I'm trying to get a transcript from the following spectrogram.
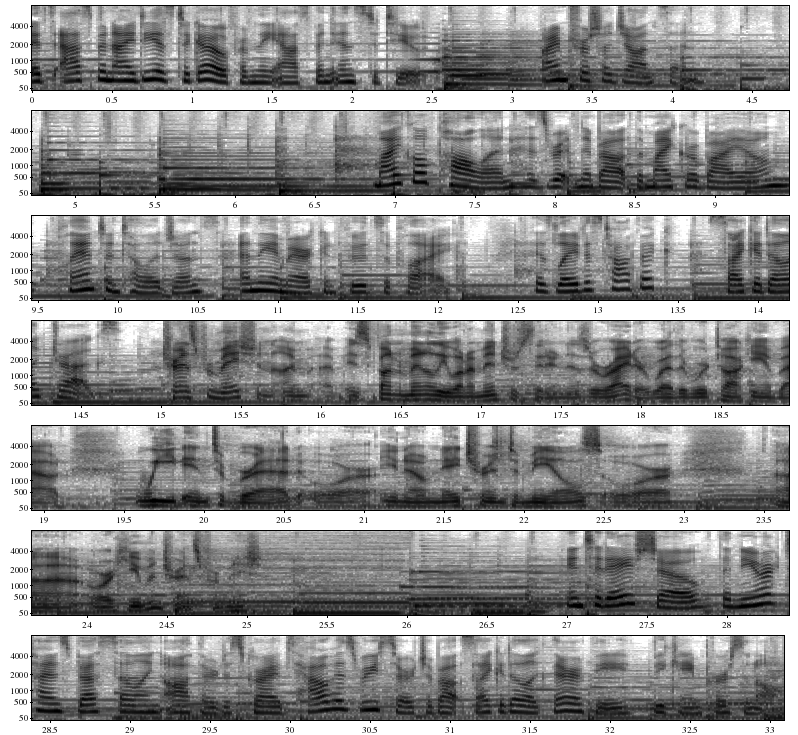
It's Aspen Ideas to Go from the Aspen Institute. I'm Trisha Johnson. Michael Pollan has written about the microbiome, plant intelligence, and the American food supply. His latest topic psychedelic drugs. Transformation I'm, is fundamentally what I'm interested in as a writer, whether we're talking about wheat into bread or you know nature into meals or uh, or human transformation. In today's show, the New York Times bestselling author describes how his research about psychedelic therapy became personal.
